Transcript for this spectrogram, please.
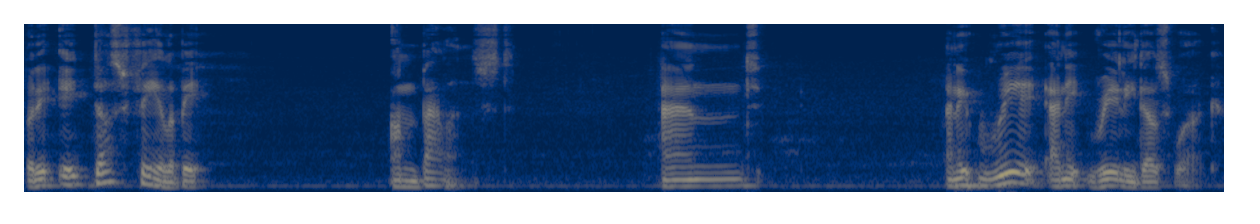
but it, it does feel a bit unbalanced. And and it re- and it really does work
